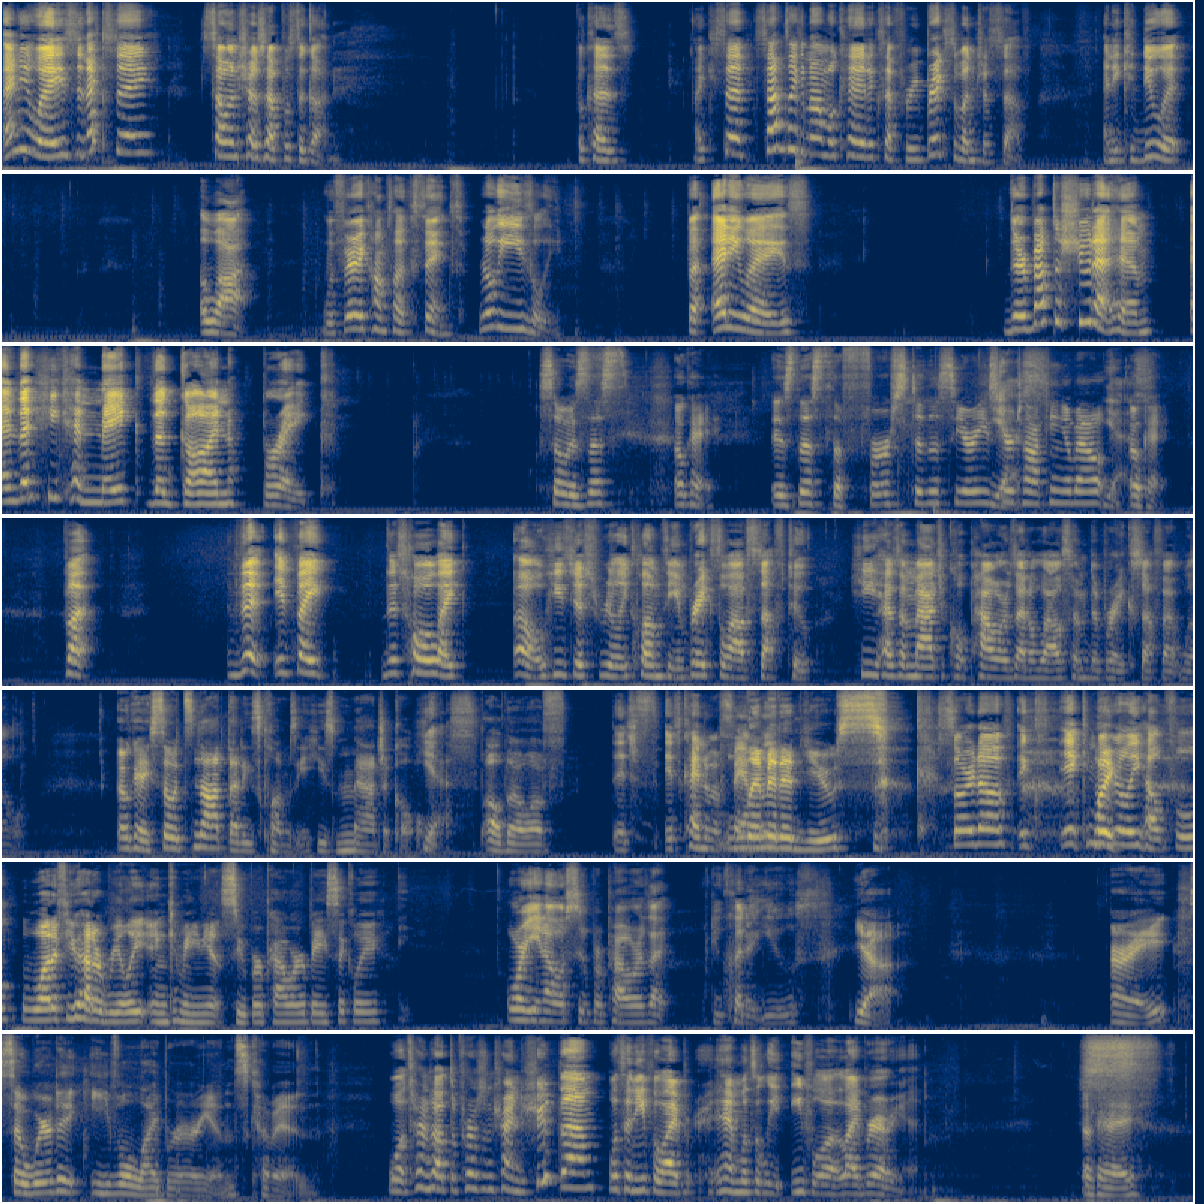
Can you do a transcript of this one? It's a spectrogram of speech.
Anyways, the next day, someone shows up with a gun. Because, like you said, sounds like a normal kid, except for he breaks a bunch of stuff. And he can do it a lot with very complex things really easily. But, anyways, they're about to shoot at him, and then he can make the gun break. So, is this. Okay. Is this the first in the series you're talking about? Yes. Okay. But the, it's like this whole like, oh, he's just really clumsy and breaks a lot of stuff too. He has a magical power that allows him to break stuff at will. Okay, so it's not that he's clumsy. He's magical. Yes, Although of it's it's kind of a family, limited use. sort of. It, it can Like- be really helpful, what if you had a really inconvenient superpower, basically? or you know, a superpower that you couldn't use. Yeah. All right. So where do evil librarians come in? Well, it turns out the person trying to shoot them was an evil libra- him was a li- evil librarian. Okay.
